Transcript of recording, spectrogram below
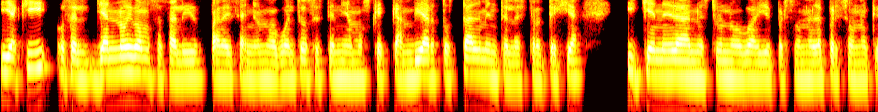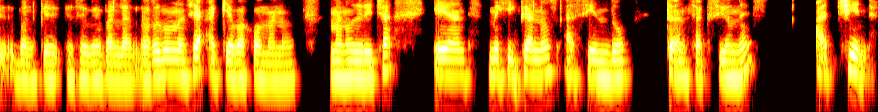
Y aquí, o sea, ya no íbamos a salir para ese año nuevo, entonces teníamos que cambiar totalmente la estrategia y quién era nuestro nuevo buyer persona, la persona que, bueno, que, se ve para la, redundancia, aquí abajo a mano, mano derecha, eran mexicanos haciendo transacciones a China.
